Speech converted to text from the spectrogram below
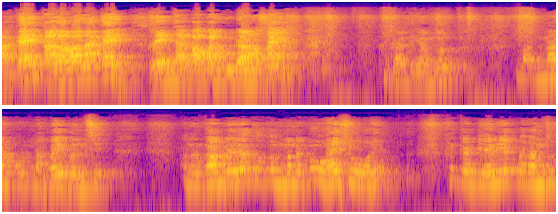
આ કઈ? કાલાવાલા કઈ? લઈને તાર બાપા ગુડાનો સાયા. ગાંડી આમ જો, મારા નાનપણના ભાઈબંધ છે. અને હું ગામડે રહેતો તો મને બહુ હાસ્યું હોય. ગાંધી, હવે એકવાર આમ જો.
